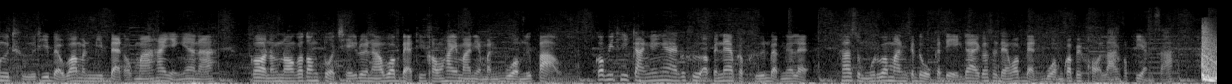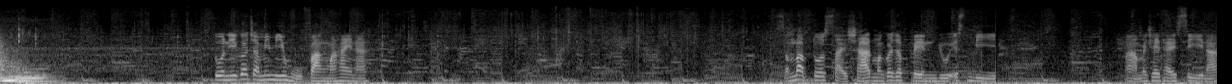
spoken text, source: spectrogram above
มือถือที่แบบว่ามันมีแบตออกมาให้อย่างเงี้ยนะก็น้องๆก็ต้องตรวจเช็คด้วยนะว่าแบตที่เขาให้มาเนี่ยมันบวมหรือเปล่า ก็วิธีการง่ายๆ ก็คือเอาไปแนบกับพื้นแบบนี้แหละ ถ้าสมมุติว่ามันกระโดกกระเดกได้ก็แสดงว่าแบตบวมก็ไปขอร้านเขาเปลี่ยนซะตัวนี้ก็จะไม่มีหูฟังมาให้นะสำหรับตัวสายชาร์จมันก็จะเป็น USB อ่าไม่ใช่ Type C นะ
